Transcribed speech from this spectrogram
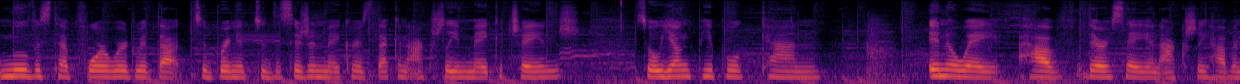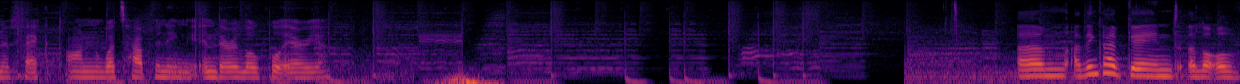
move a step forward with that to bring it to decision makers that can actually make a change. So young people can, in a way, have their say and actually have an effect on what's happening in their local area. Um, I think I've gained a lot of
